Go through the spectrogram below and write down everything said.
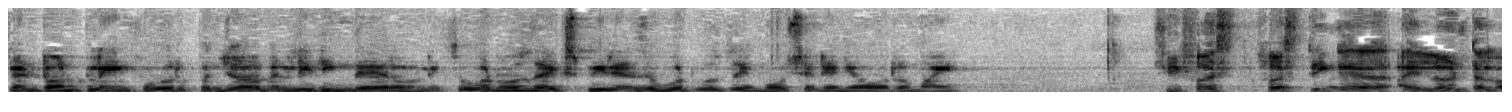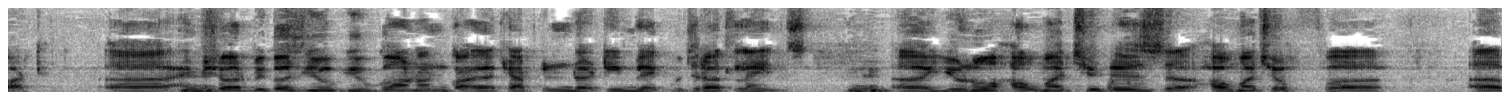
went on playing for Punjab and leading there only. So what was the experience? What was the emotion in your mind? See, first first thing uh, I learned a lot. Uh, I'm Mhm. sure because you you've gone on uh, captain a team like Gujarat Lions. Mhm. Uh, you know how much it is, uh, how much of uh, uh,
